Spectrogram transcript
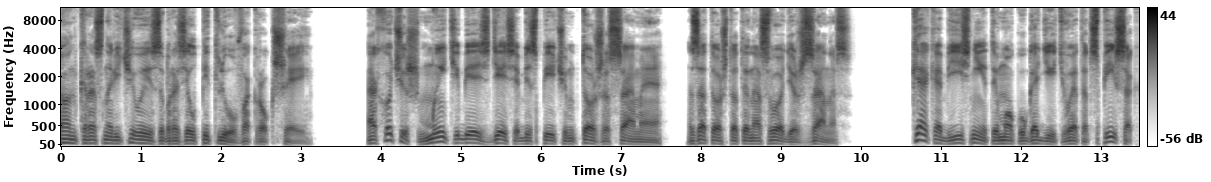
Он красноречиво изобразил петлю вокруг шеи. «А хочешь, мы тебе здесь обеспечим то же самое за то, что ты нас водишь за нос? Как, объясни, ты мог угодить в этот список,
